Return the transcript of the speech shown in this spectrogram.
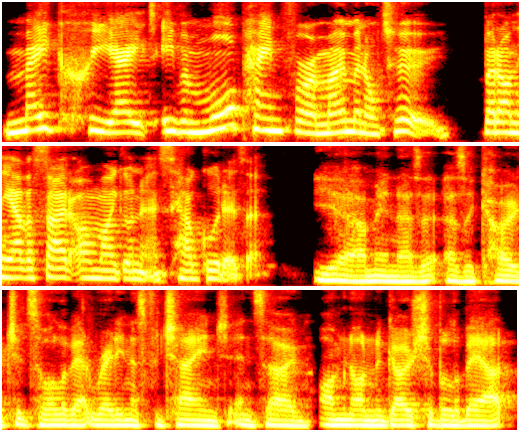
may create even more pain for a moment or two. But on the other side, oh my goodness, how good is it? Yeah, I mean, as a as a coach, it's all about readiness for change, and so I'm non-negotiable about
